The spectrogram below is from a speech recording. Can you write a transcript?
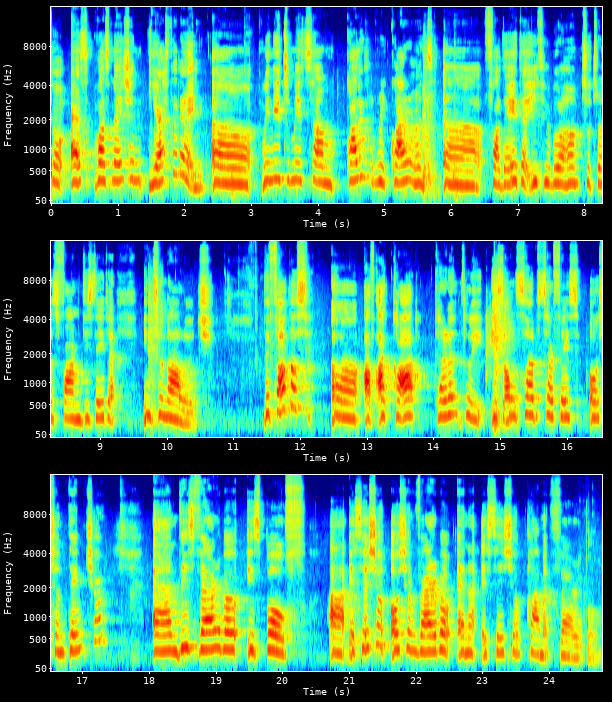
So as was mentioned yesterday, uh, we need to meet some quality requirements uh, for data if you want to transform this data into knowledge. The focus uh, of IQuOD currently is on subsurface ocean temperature, and this variable is both an essential ocean variable and an essential climate variable.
